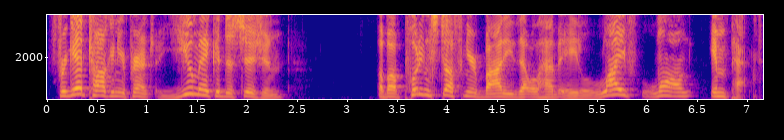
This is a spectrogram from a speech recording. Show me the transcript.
forget talking to your parents. You make a decision about putting stuff in your body that will have a lifelong impact.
